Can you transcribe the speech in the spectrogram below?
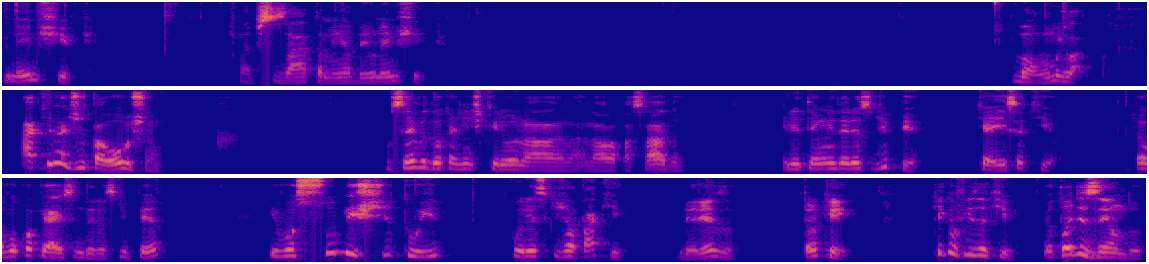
Nameship. A gente vai precisar também abrir o Nameship. Bom, vamos lá. Aqui na DigitalOcean, o servidor que a gente criou na, na, na, aula passada, ele tem um endereço de IP, que é esse aqui. Ó. Então eu vou copiar esse endereço de IP e vou substituir por esse que já está aqui, beleza? Troquei. O que, que eu fiz aqui? Eu estou dizendo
